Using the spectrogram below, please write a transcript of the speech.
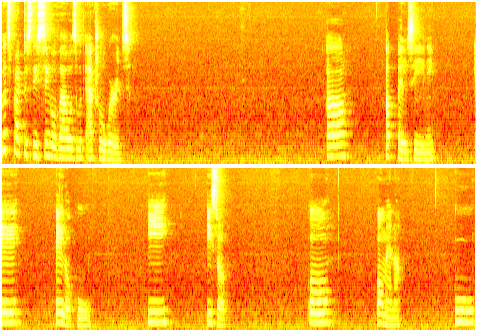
Let's practice these single vowels with actual words. A. Appelsiini. E. Elokuu. I. Iso. O. Omena. U.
